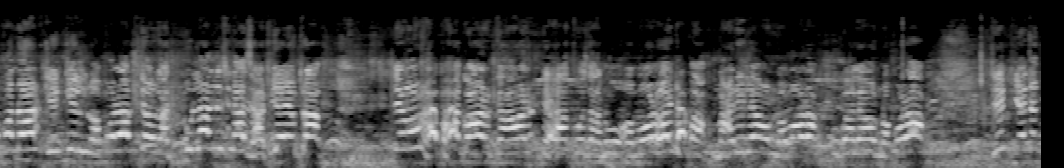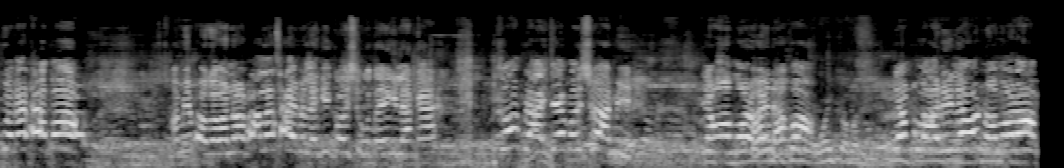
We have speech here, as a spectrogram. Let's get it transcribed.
দোকানৰ কিল কিল নপৰক। তেওঁৰ গাত তোলাৰ নিচিনা ঝাঁপিয়াই উঠক। তেওঁৰ ভাগৰ গাঁৱৰ দেহাটো জানো। অমৰ হৈ থাকক। মাৰিলেও নমৰক কোবালেও নপৰক। ঠিক তেনেকুৱাকৈ থাকক আমি ভগৱানৰ ফালে চাই পেলাই কি কৈছোঁ গোটেইবিলাকে চব ৰাইজে কৈছোঁ আমি তেওঁ অমৰ হৈ থাকক। তেওঁক মাৰিলেও নমৰক।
